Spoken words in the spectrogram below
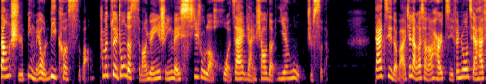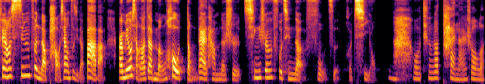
当时并没有立刻死亡，他们最终的死亡原因是因为吸入了火灾燃烧的烟雾致死的。大家记得吧？这两个小男孩几分钟前还非常兴奋地跑向自己的爸爸，而没有想到在门后等待他们的是亲生父亲的斧子和汽油。我听着太难受了，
